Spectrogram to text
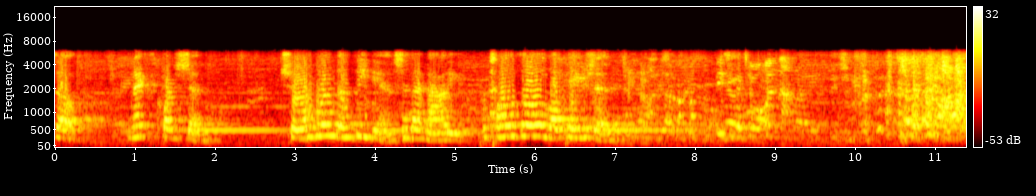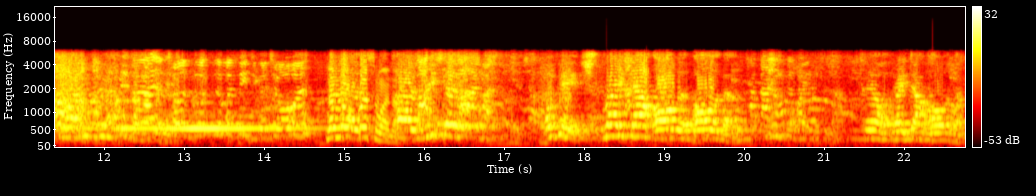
so next question 求婚的地点是在哪里？Proposal location. 第几个求婚呢？求婚？ Number first one Uh, 啊， read the, okay, write down all the all of them. 他答应的位置啊。没有，write down all of them.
